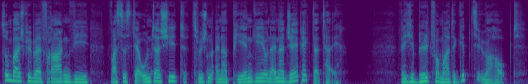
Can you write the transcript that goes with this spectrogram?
Zum Beispiel bei Fragen wie, was ist der Unterschied zwischen einer PNG und einer JPEG-Datei? Welche Bildformate gibt's überhaupt?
